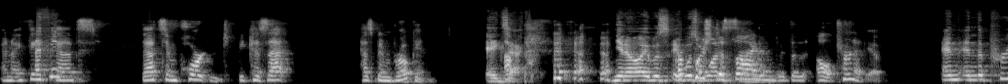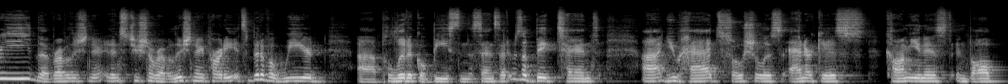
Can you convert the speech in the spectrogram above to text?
and I think, I think that's that's important because that has been broken. Exactly. you know, it was it was pushed aside into the alternative. And and the PRI the revolutionary institutional revolutionary party, it's a bit of a weird uh, political beast in the sense that it was a big tent. Uh, you had socialists, anarchists, communists involved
